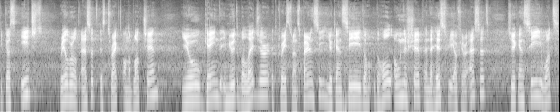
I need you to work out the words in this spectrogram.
because each real-world asset is tracked on a blockchain. You gain the immutable ledger, it creates transparency. You can see the, the whole ownership and the history of your asset. So you can see what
